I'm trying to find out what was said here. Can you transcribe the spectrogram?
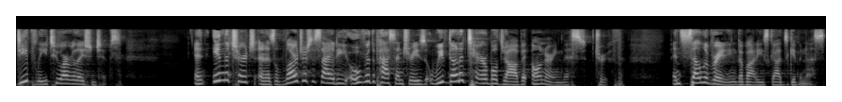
deeply to our relationships. And in the church and as a larger society over the past centuries, we've done a terrible job at honoring this truth and celebrating the bodies God's given us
